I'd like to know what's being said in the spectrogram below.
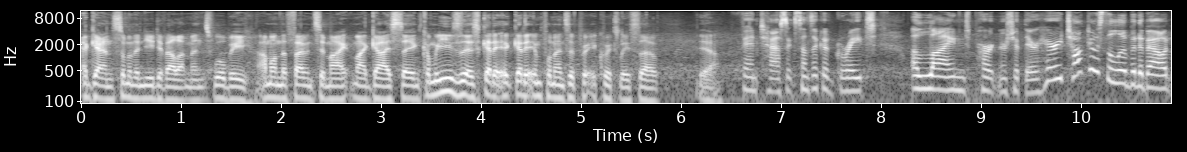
again, some of the new developments will be. I'm on the phone to my, my guys saying, can we use this? Get it get it implemented pretty quickly. So, yeah. Fantastic. Sounds like a great aligned partnership there. Harry, talk to us a little bit about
